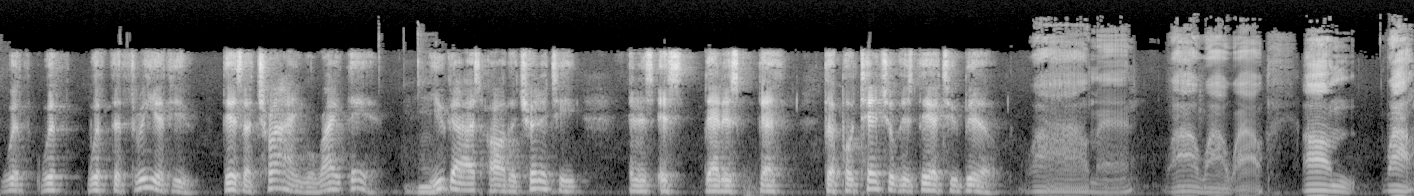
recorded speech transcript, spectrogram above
with with with the three of you. There's a triangle right there. You guys are the Trinity, and it's, it's that is that the potential is there to build. wow, man, wow, wow, wow, um, wow.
